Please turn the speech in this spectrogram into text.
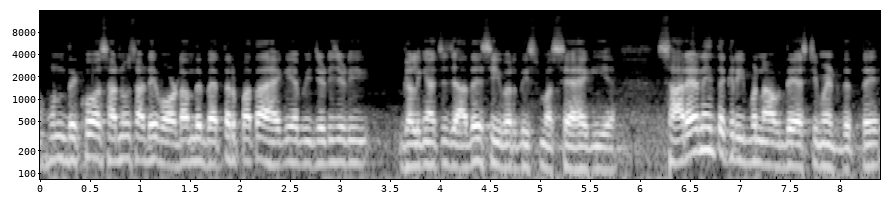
ਹੁਣ ਦੇਖੋ ਸਾਨੂੰ ਸਾਡੇ ਵਾਰਡਾਂ ਦੇ ਬਿਹਤਰ ਪਤਾ ਹੈਗੇ ਆ ਵੀ ਜਿਹੜੀ ਜਿਹੜੀ ਗਲੀਆਂ 'ਚ ਜ਼ਿਆਦਾ ਸੀਵਰ ਦੀ ਸਮੱਸਿਆ ਹੈਗੀ ਹੈ ਸਾਰਿਆਂ ਨੇ ਤਕਰੀਬਨ ਆਪਦੇ ਐਸਟੀਮੇਟ ਦਿੱਤੇ,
